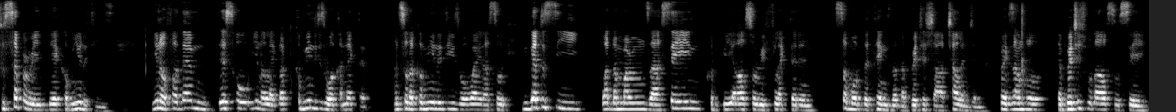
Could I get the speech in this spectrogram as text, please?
to separate their communities? You know, for them, this whole, you know, like the communities were connected. And so the communities were wider. So you get to see what the Maroons are saying could be also reflected in some of the things that the British are challenging. For example, the British would also say,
